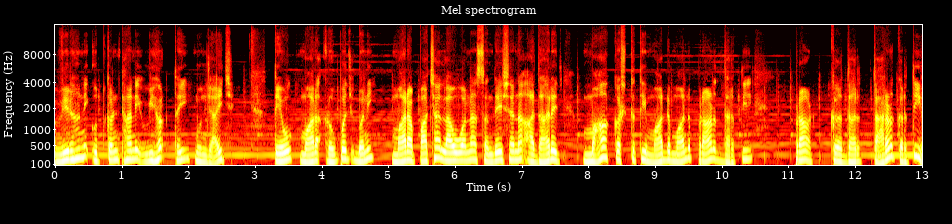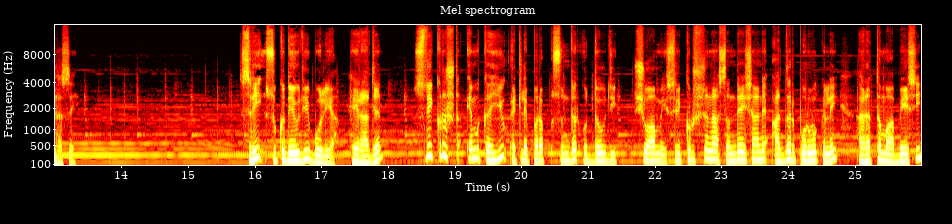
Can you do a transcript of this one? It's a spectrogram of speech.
વિરહની ઉત્કંઠાની વિહળ થઈ મૂંઝાય છે. તેઓ મારા રૂપ જ બની, મારા પાછા લાવવાના સંદેશાના આધારે જ મહાકષ્ટથી માંડ માંડ પ્રાણ ધરતી, પ્રાણ ધર- ધારણ કરતી હશે. શ્રી સુખદેવજી બોલ્યા, હે રાજન શ્રી કૃષ્ણ એમ કહ્યું એટલે પરપ સુંદર ઉદ્ધવજી સ્વામી શ્રી કૃષ્ણના સંદેશાને આદરપૂર્વક લઈ રથમાં બેસી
